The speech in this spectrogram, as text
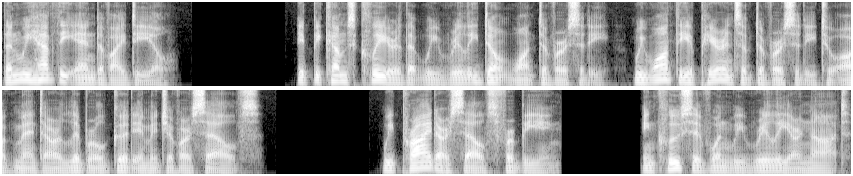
then we have the end of ideal it becomes clear that we really don't want diversity, we want the appearance of diversity to augment our liberal good image of ourselves. We pride ourselves for being inclusive when we really are not.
